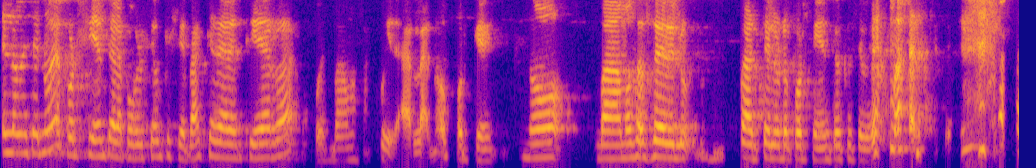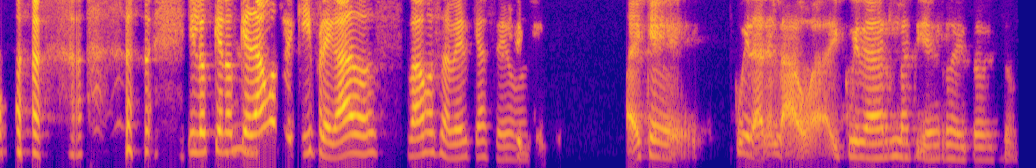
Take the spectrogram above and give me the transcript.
el 99% de la población que se va a quedar en tierra, pues vamos a cuidarla, ¿no? Porque no vamos a ser parte del 1% que se ve a Marte. y los que nos quedamos aquí fregados, vamos a ver qué hacemos. Hay que cuidar el agua y cuidar la tierra y todo esto.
